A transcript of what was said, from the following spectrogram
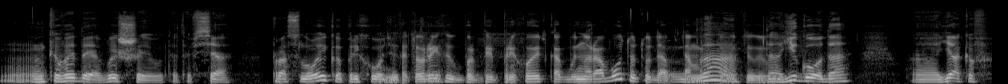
НКВД, высшая вот эта вся прослойка приходит. Которые приходят как бы на работу туда, потому да, что... Да, Егода, Э, Яков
